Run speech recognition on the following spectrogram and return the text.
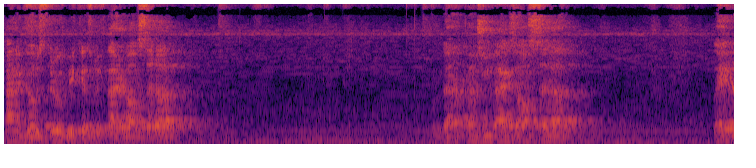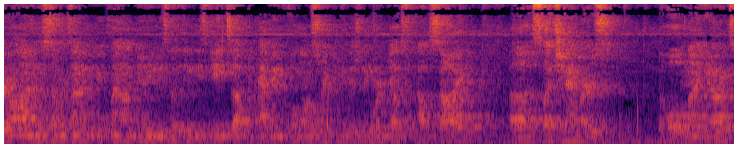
kind of goes through because we've got it all set up. We've got our punching bags all set up. Later on in the summertime, what we plan on doing is lifting these gates up and having full-on strength and conditioning workouts outside, uh, sledgehammers, the whole nine yards.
